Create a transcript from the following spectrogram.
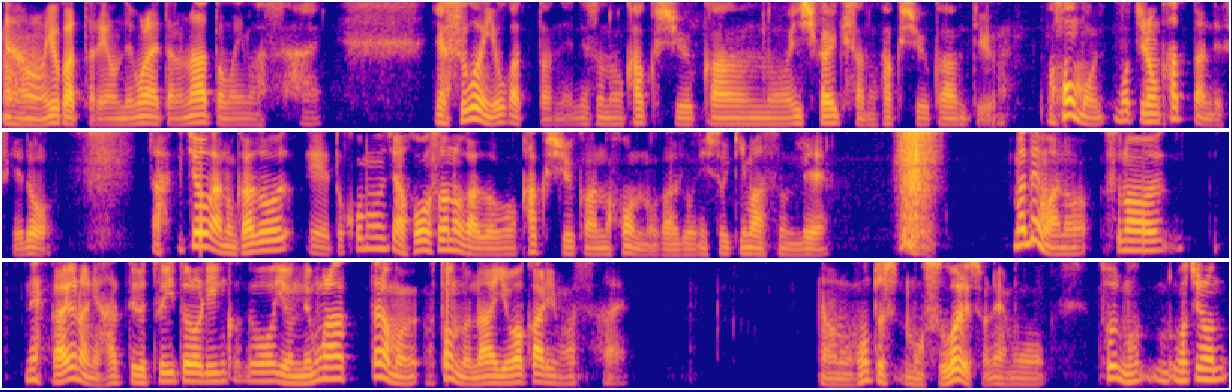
あの、よかったら読んでもらえたらなと思います。はい。いや、すごい良かったんでね、その各週間の、石川由紀さんの各週間っていう、本ももちろん買ったんですけど、あ一応あの画像、えっ、ー、と、このじゃあ放送の画像を各週間の本の画像にしときますんで、まあでもあの、その、ね、概要欄に貼ってるツイートのリンクを読んでもらったらもうほとんど内容わかります。はい。あの、本当もうすごいですよね。もう、それももちろん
